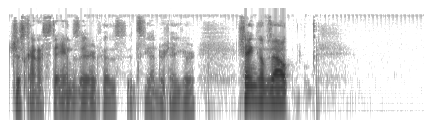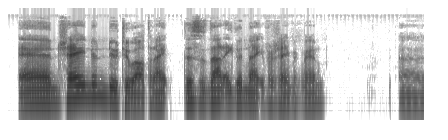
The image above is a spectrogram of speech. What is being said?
just kind of stands there because it's the Undertaker. Shane comes out, and Shane didn't do too well tonight. This is not a good night for Shane McMahon. Uh,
